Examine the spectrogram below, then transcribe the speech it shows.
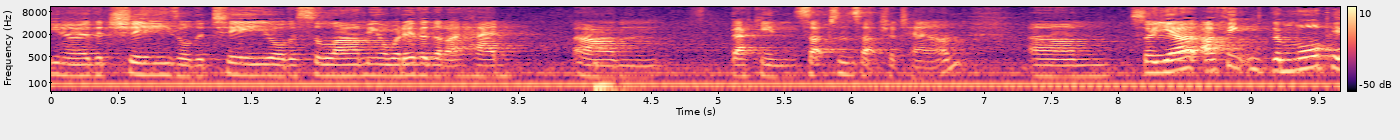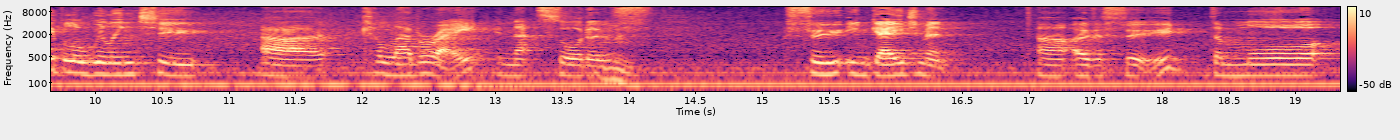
you know, the cheese or the tea or the salami or whatever that I had um, back in such and such a town. Um, so yeah, I think the more people are willing to uh, collaborate in that sort of food engagement uh, over food, the more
